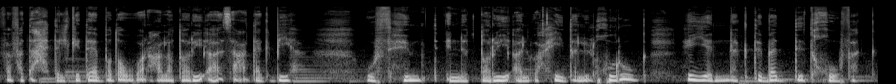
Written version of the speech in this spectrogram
ففتحت الكتاب بدور على طريقة أساعدك بيها وفهمت إن الطريقة الوحيدة للخروج هي إنك تبدد خوفك.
